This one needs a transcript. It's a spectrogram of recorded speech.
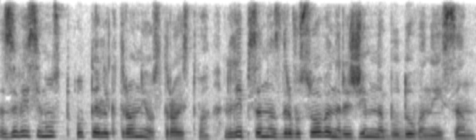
Зависимост от електронни устройства, липса на здравословен режим на будуване и сън,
